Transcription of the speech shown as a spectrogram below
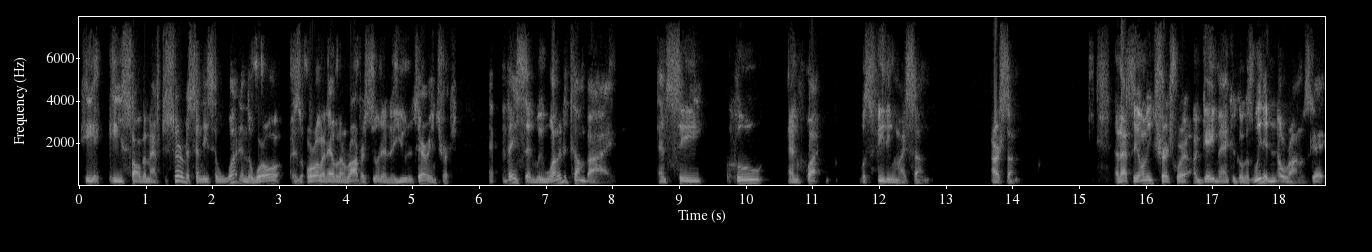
he he saw them after service and he said, What in the world is Oral and Evelyn Roberts doing in a Unitarian church? And they said, We wanted to come by and see who and what was feeding my son, our son. Now that's the only church where a gay man could go because we didn't know Ron was gay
